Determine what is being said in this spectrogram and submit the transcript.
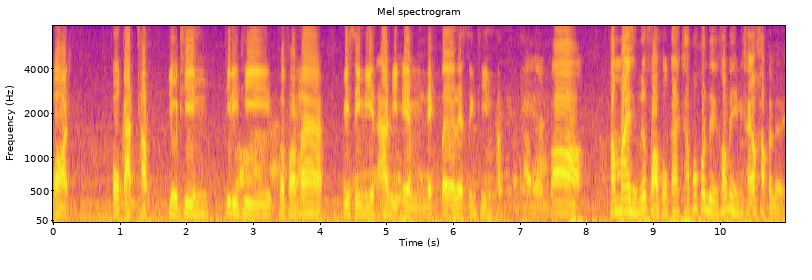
ฟอร์ดโฟกัสครับ อยู่ทีม PDT Performa VC Meet RPM Nectar Racing Team ครับ ครับผมก็ทำไมถึงเลือกฟอร์ดโฟกัสครับ เพราะคนอื่นเขาไม่เห็นมีใครเขาขับกันเลย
